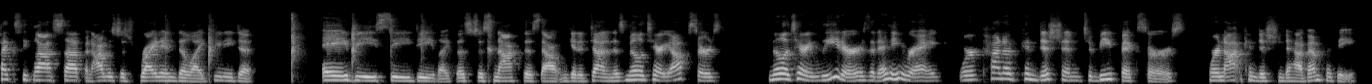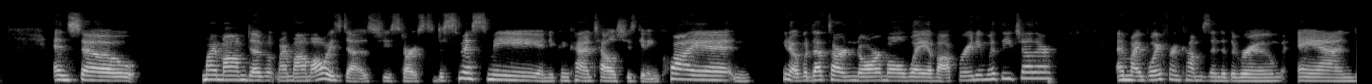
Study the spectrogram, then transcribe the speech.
plexiglass up. And I was just right into like, you need to A, B, C, D. Like, let's just knock this out and get it done. And as military officers, military leaders at any rank, we're kind of conditioned to be fixers. We're not conditioned to have empathy. And so my mom does what my mom always does. She starts to dismiss me, and you can kind of tell she's getting quiet. And, you know, but that's our normal way of operating with each other. And my boyfriend comes into the room and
